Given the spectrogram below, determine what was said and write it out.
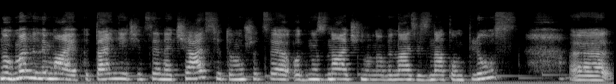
ну в мене немає питання, чи це на часі, тому що це однозначно новина зі знаком плюс. Е,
